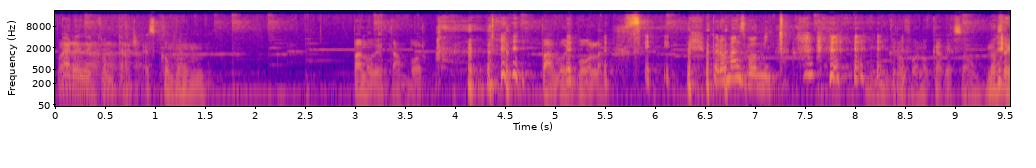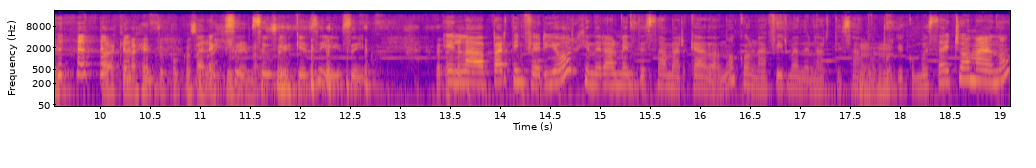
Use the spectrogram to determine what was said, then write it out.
para de contar. Es como un palo de tambor, palo y bola. Sí, pero más bonito. Un micrófono cabezón. No sé, para que la gente un poco se imagine, ¿no? sí. sí, sí. En la parte inferior generalmente está marcada, ¿no? Con la firma del artesano, porque como está hecho a mano,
